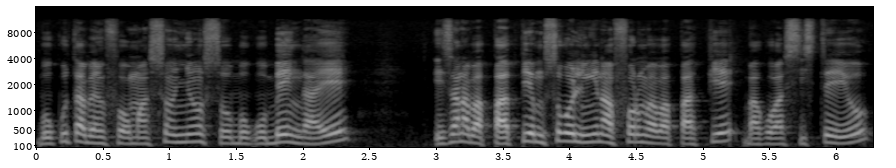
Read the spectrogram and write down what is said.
Beaucoup ta information nyonso boko benga ye, eza na ba papier, musoko lingi na forme ba papier, bako assister yo.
